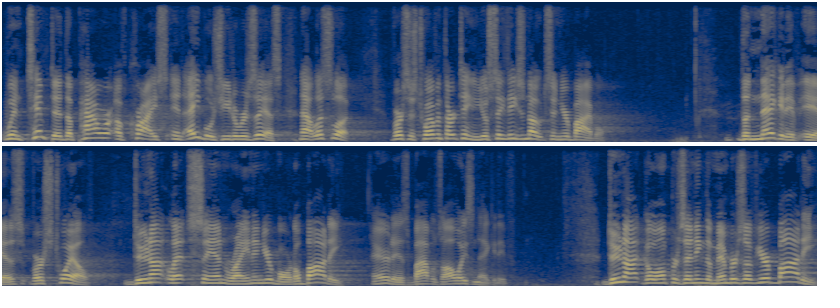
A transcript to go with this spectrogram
when tempted, the power of Christ enables you to resist. Now, let's look. Verses 12 and 13, you'll see these notes in your Bible. The negative is, verse 12, do not let sin reign in your mortal body. There it is. Bible's always negative. Do not go on presenting the members of your body.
